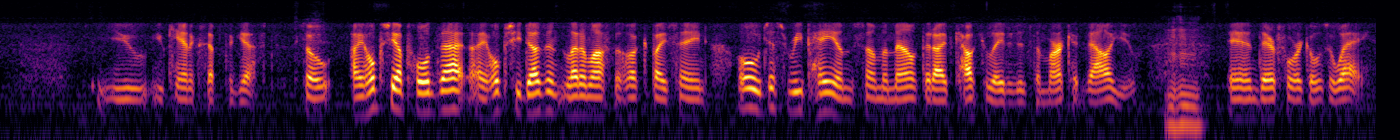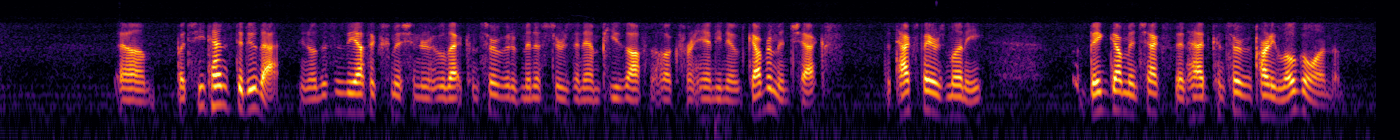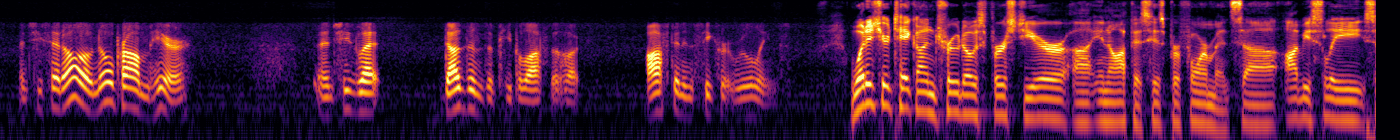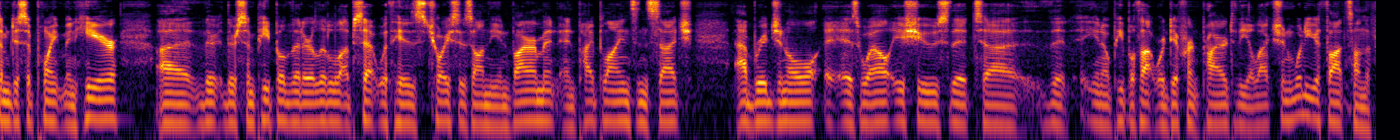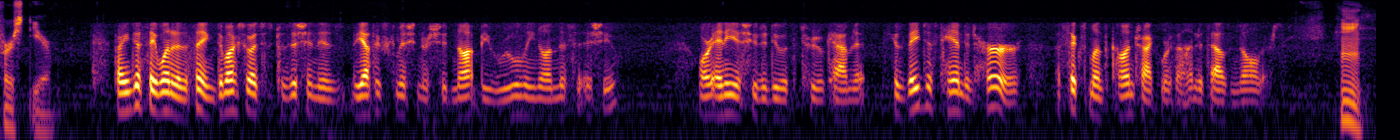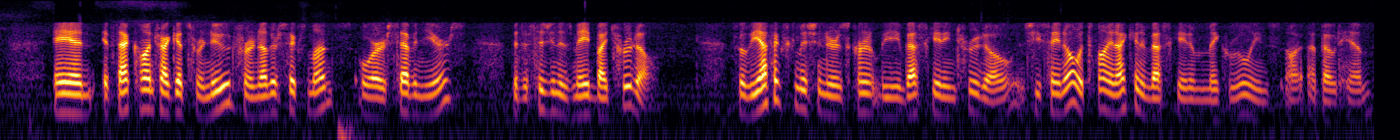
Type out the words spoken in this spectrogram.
you you can't accept the gift. So I hope she upholds that. I hope she doesn't let him off the hook by saying, "Oh, just repay him some amount that I've calculated as the market value," hmm and therefore it goes away. Um, but she tends to do that. You know, this is the ethics commissioner who let conservative ministers and MPs off the hook for handing out government checks, the taxpayers' money, big government checks that had Conservative Party logo on them. And she said, "Oh, no problem here." And she's let dozens of people off the hook, often in secret rulings. What is your take on Trudeau's first year uh, in office, his performance? Uh, obviously, some disappointment here. Uh, there, there's some people that are a little upset with his choices on the environment and pipelines and such. Aboriginal as well issues that uh, that you know people thought were different prior to the election. What are your thoughts on the first year? If I can just say one other thing, Democracy Watch's position is the ethics commissioner should not be ruling on this issue or any issue to do with the Trudeau cabinet because they just handed her a six-month contract worth $100,000. Hmm. And if that contract gets renewed for another six months or seven years, the decision is made by Trudeau. So the ethics commissioner is currently investigating Trudeau, and she's saying, "Oh, it's fine. I can investigate him and make rulings uh, about him."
